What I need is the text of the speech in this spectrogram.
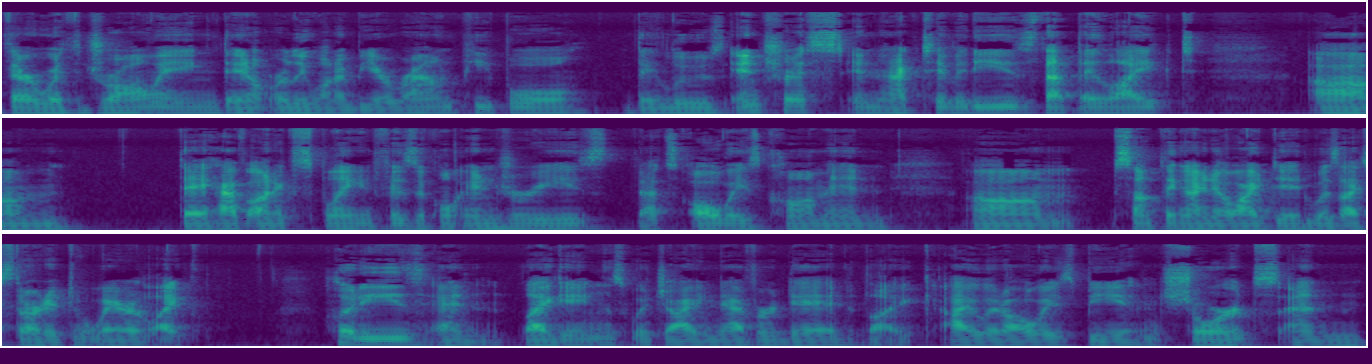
they're withdrawing. They don't really want to be around people. They lose interest in activities that they liked. Um, they have unexplained physical injuries. That's always common. Um, something I know I did was I started to wear like hoodies and leggings, which I never did. Like I would always be in shorts and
